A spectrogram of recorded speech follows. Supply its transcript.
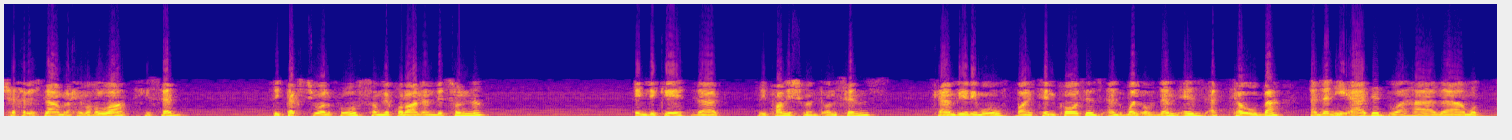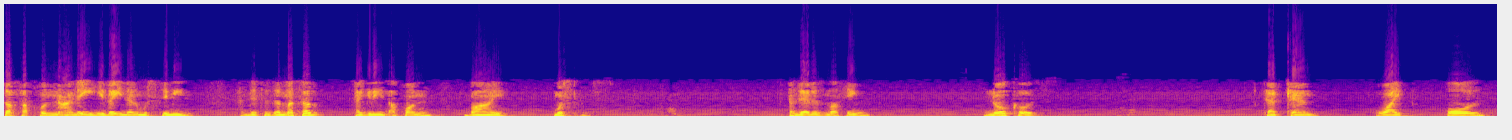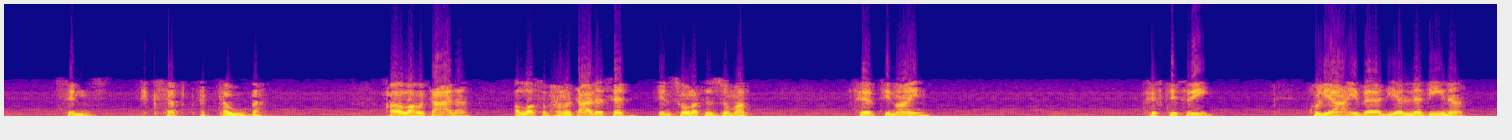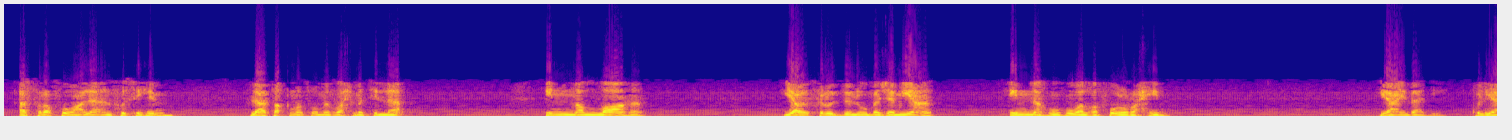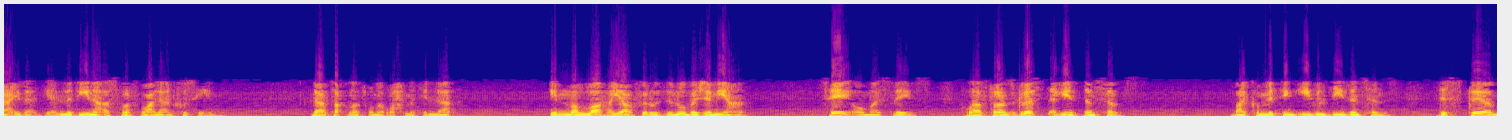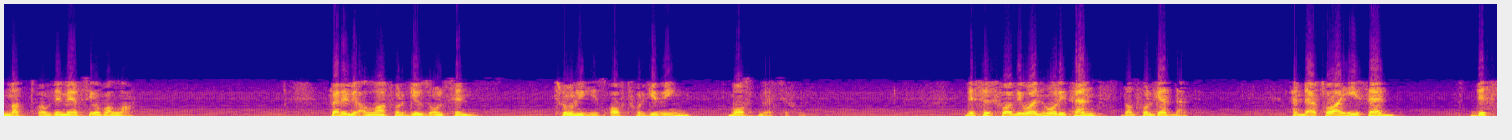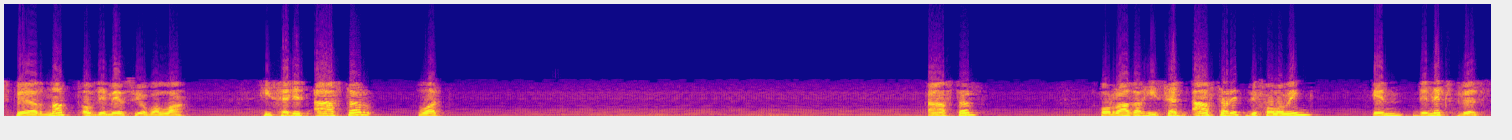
Shaykh al-Islam rahimahullah, he said, the textual proofs from the Quran and the Sunnah indicate that the punishment on sins can be removed by ten causes and one of them is at-tawbah and then he added وَهَذَا مُتَّفَقٌ عَلَيْهِ بَيْنَ الْمُسْلِمِينَ and this is a matter agreed upon by Muslims. And there is nothing, no cause that can wipe all sins except التوبة قال الله تعالى subhanahu wa ta'ala said in Surah Al-Zumar 39 53 قل يا عبادي الذين أسرفوا على أنفسهم لا تقنطوا من رحمة الله. إن الله يغفر الذنوب جميعا. إنه هو الغفور الرحيم. يا عبادي قل يا عبادي الذين أسرفوا على أنفسهم لا تقنطوا من رحمة الله. إن الله يغفر الذنوب جميعا. Say, O my slaves, who have transgressed against themselves. By committing evil deeds and sins, despair not of the mercy of Allah. Verily Allah forgives all sins. Truly He is oft forgiving, most merciful. This is for the one who repents, don't forget that. And that's why He said, despair not of the mercy of Allah. He said it after what? After, or rather he said after it the following in the next verse,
